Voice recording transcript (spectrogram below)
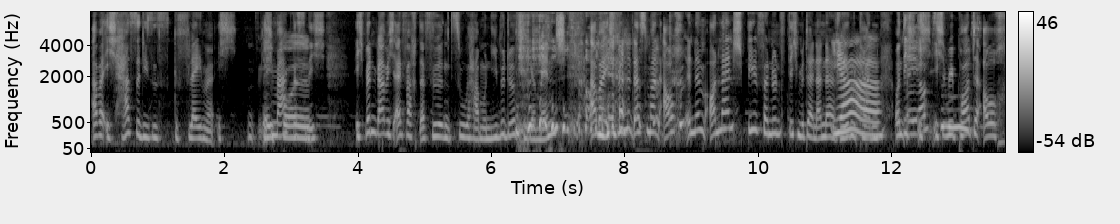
Aber ich hasse dieses Geflame. Ich, ich Ey, mag voll. das nicht. Ich bin, glaube ich, einfach dafür ein zu harmoniebedürftiger Mensch. Aber ich finde, dass man auch in einem Online-Spiel vernünftig miteinander Ja. reden kann. Und ich, Ey, ich, ich reporte auch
